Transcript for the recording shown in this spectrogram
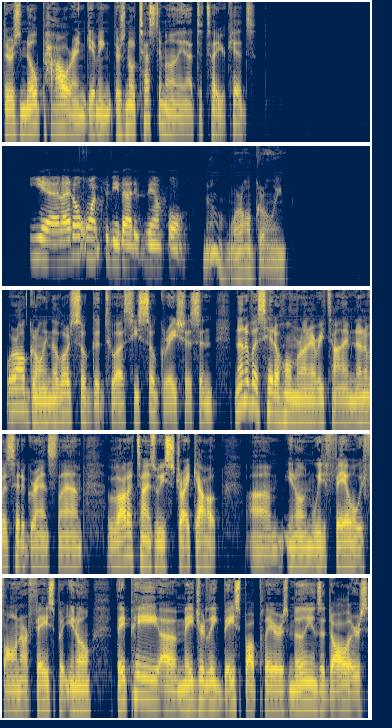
There's no power in giving. There's no testimony in that to tell your kids. Yeah, and I don't want to be that example. No, we're all growing we're all growing. The Lord's so good to us. He's so gracious. And none of us hit a home run every time. None of us hit a grand slam. A lot of times we strike out, um, you know, and we fail. We fall on our face. But, you know, they pay uh, Major League Baseball players millions of dollars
